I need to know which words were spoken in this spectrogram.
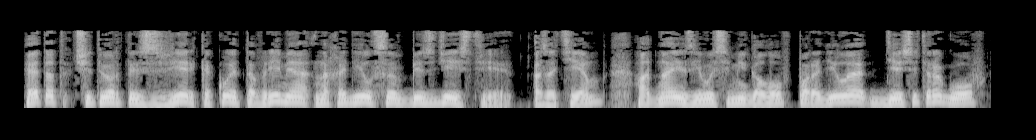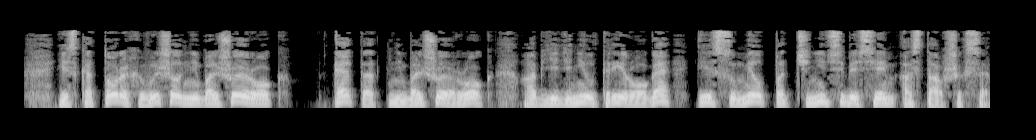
Этот четвертый зверь какое-то время находился в бездействии, а затем одна из его семи голов породила десять рогов, из которых вышел небольшой рог. Этот небольшой рог объединил три рога и сумел подчинить себе семь оставшихся.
